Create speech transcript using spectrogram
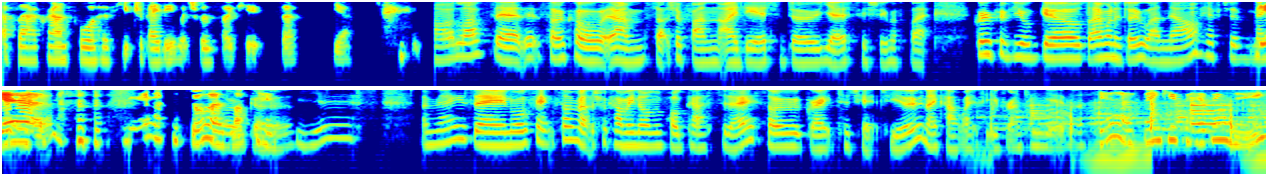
a flower crown for her future baby, which was so cute. So yeah. oh, I love that. That's so cool. Um, such a fun idea to do. Yeah, especially with like group of your girls. I want to do one now. Have to make yeah. it yeah, for sure. I'd love good. to. Yes. Amazing. Well, thanks so much for coming on the podcast today. So great to chat to you, and I can't wait for everyone to hear this. Yeah, thank you for having me.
